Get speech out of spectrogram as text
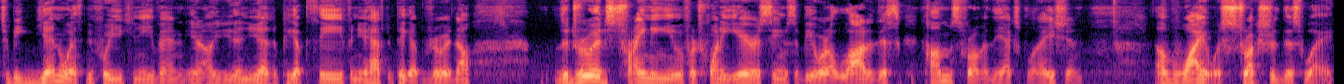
to begin with before you can even, you know, you, then you have to pick up thief and you have to pick up druid. Now, the druids training you for 20 years seems to be where a lot of this comes from in the explanation of why it was structured this way.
